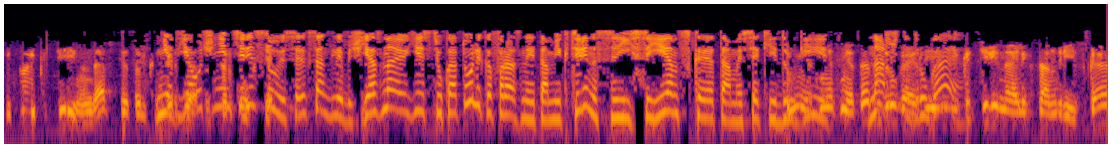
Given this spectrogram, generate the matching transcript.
святой Екатерины, да? Все только Нет, я очень церковь интересуюсь, Александр Глебович. Я знаю, есть у католиков разные, там Екатерина Си- Сиенская, там и всякие другие. Нет, нет, нет, это Наша-то другая. Это другая? Екатерина Александрийская.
